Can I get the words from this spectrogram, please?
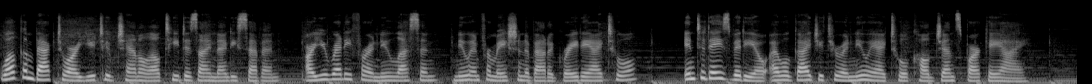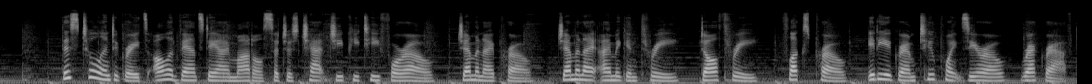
Welcome back to our YouTube channel LT Design 97. Are you ready for a new lesson, new information about a great AI tool? In today's video I will guide you through a new AI tool called GenSpark AI. This tool integrates all advanced AI models such as ChatGPT 4o, Gemini Pro, Gemini Imagen 3, DALL 3, Flux Pro, Ideogram 2.0, RecRaft,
